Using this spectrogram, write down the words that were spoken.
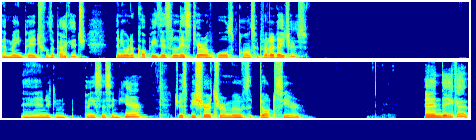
uh, main page for the package. And you want to copy this list here of auth password validators and you can paste this in here. Just be sure to remove the dots here. And there you go.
